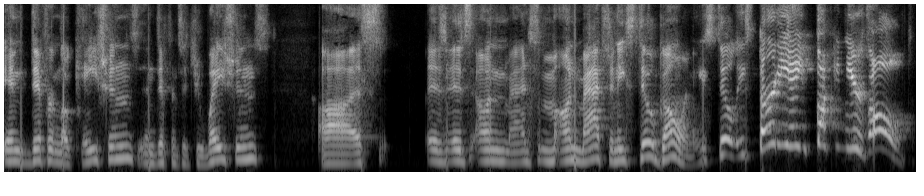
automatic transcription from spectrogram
in different locations in different situations, uh, is is is unmatched, unmatched, and he's still going. He's still he's 38 fucking years old.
